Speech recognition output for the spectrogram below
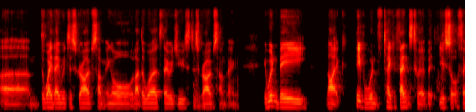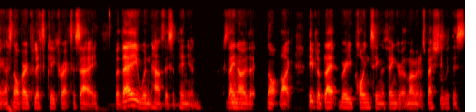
um, the way they would describe something or like the words they would use to describe something. It wouldn't be like people wouldn't take offense to it but you sort of think that's not very politically correct to say. But they wouldn't have this opinion because they Mm. know that it's not like people are really pointing the finger at the moment especially with this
